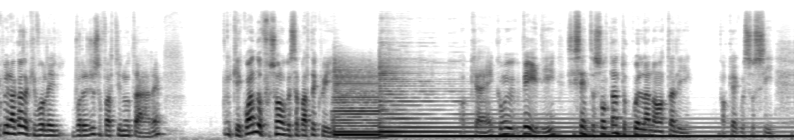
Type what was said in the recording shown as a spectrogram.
qui una cosa che vorrei, vorrei giusto farti notare, che quando suono questa parte qui, ok, come vedi si sente soltanto quella nota lì, ok, questo sì.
